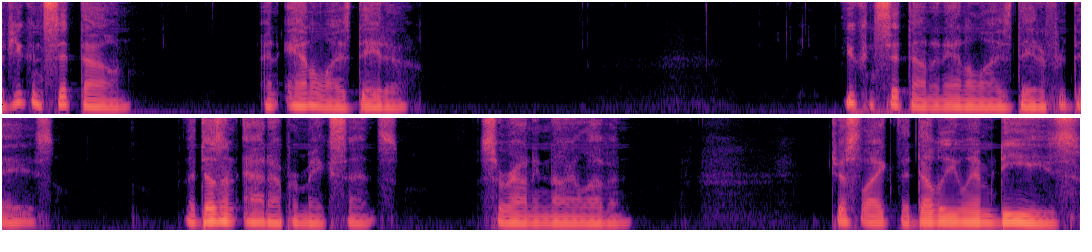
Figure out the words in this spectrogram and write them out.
If you can sit down and analyze data you can sit down and analyze data for days that doesn't add up or make sense surrounding 9-11. Just like the WMDs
